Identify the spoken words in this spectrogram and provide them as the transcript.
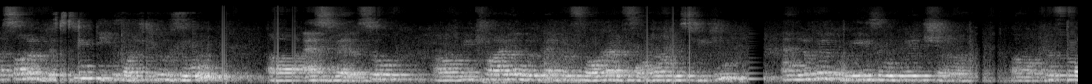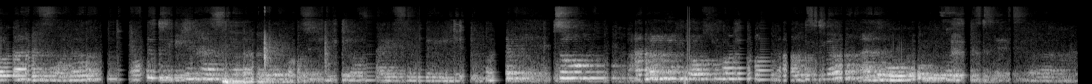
a sort of distinct ecological zone uh, as well. So uh, we try and look at the flora and fauna of this region and look at the ways in which uh, uh, the flora and fauna of this region has helped in the constitution of life in the region. Okay? So I'm not going to talk too much about plants here at the moment because it's uh,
